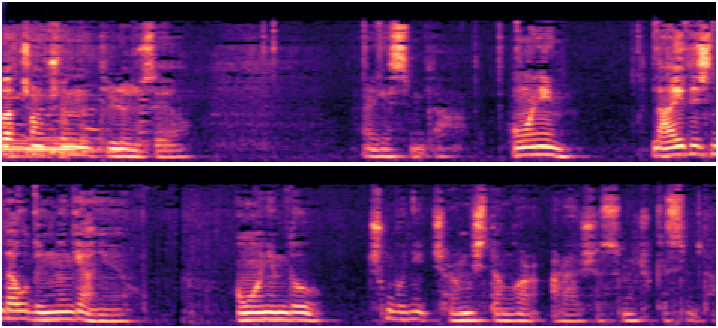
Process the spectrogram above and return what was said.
비바 청춘 들려주세요. 알겠습니다. 어머님, 나이 드신다고 늙는 게 아니에요. 어머님도 충분히 젊으시단 걸 알아주셨으면 좋겠습니다.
